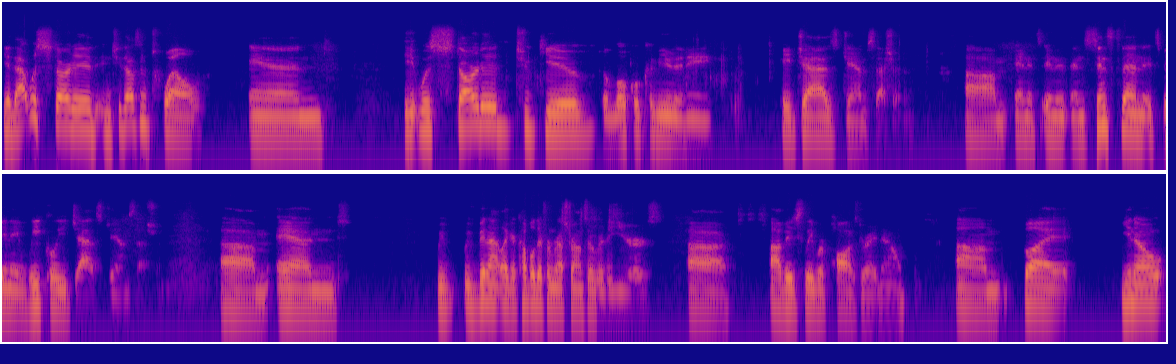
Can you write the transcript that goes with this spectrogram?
yeah, that was started in 2012, and it was started to give the local community a jazz jam session. Um, and it's in and since then it's been a weekly jazz jam session. Um, and we've we've been at like a couple different restaurants over the years. Uh, obviously, we're paused right now, um, but you know,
